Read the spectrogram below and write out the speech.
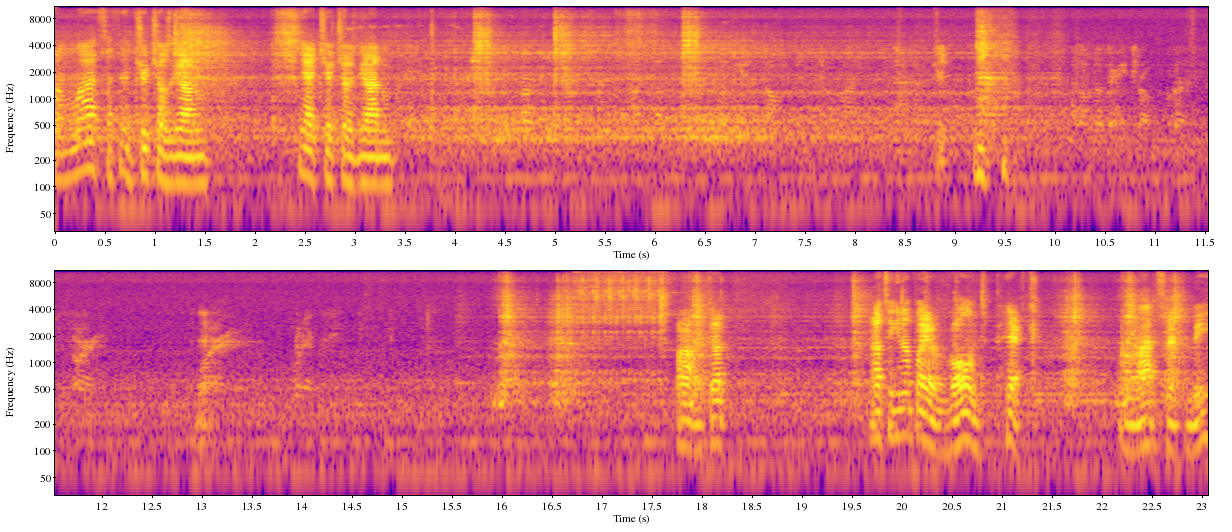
On left, I think Churchill's got him. Yeah, Churchill's got him. Got taken up by a Volant pick. Well, that's meant to be.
